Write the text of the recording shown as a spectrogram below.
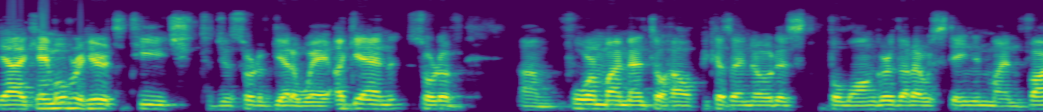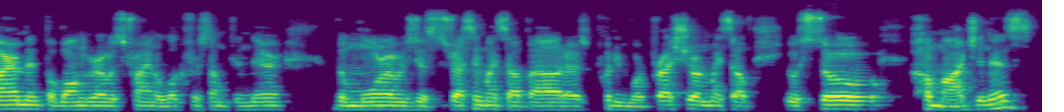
yeah, I came over here to teach to just sort of get away again, sort of um, for my mental health because I noticed the longer that I was staying in my environment, the longer I was trying to look for something there, the more I was just stressing myself out. I was putting more pressure on myself. It was so homogenous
